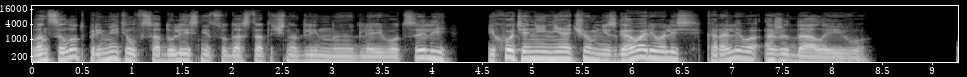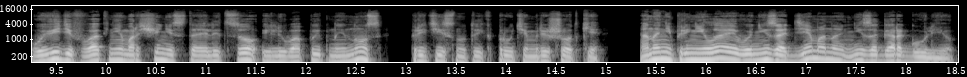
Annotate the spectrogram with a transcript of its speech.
Ланселот приметил в саду лестницу, достаточно длинную для его целей, и хоть они ни о чем не сговаривались, королева ожидала его. Увидев в окне морщинистое лицо и любопытный нос, притиснутый к прутьям решетки, она не приняла его ни за демона, ни за горгулью.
